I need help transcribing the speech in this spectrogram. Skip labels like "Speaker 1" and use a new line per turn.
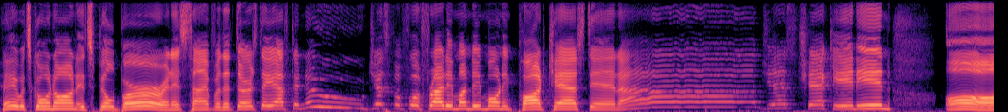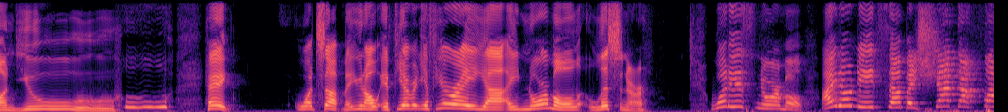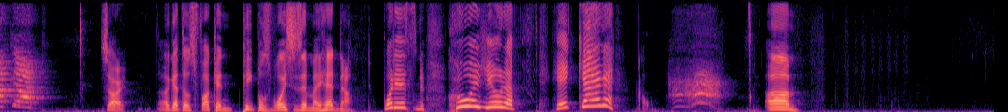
Hey, what's going on? It's Bill Burr, and it's time for the Thursday afternoon, just before Friday, Monday morning podcast. And I'm just checking in on you. Hey, what's up, man? You know, if you're if you're a uh, a normal listener, what is normal? I don't need somebody. Shut the fuck up. Sorry, I got those fucking people's voices in my head now. What is? Who are you to? He get it. Um,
